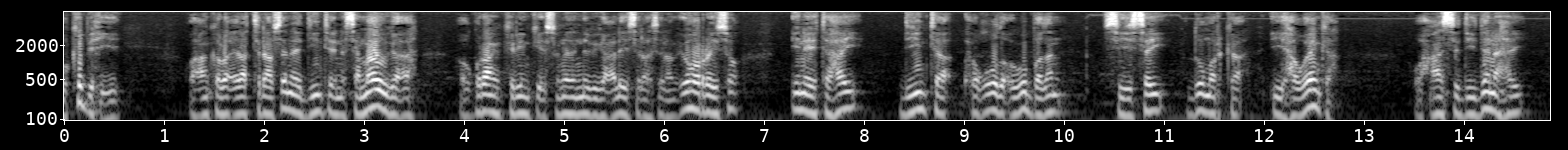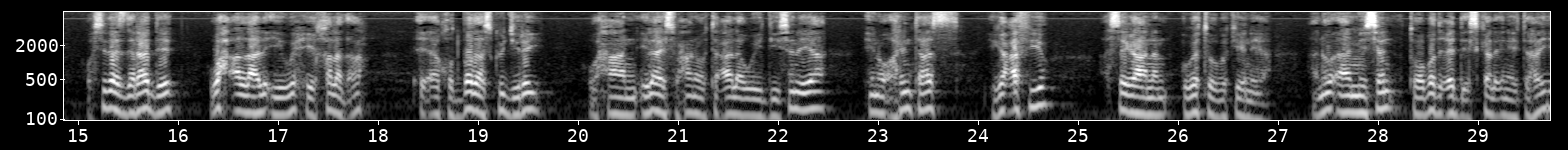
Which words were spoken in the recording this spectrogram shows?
uu ka bixiyey. Waxaan kaloo ictiraafsanahay diinteena samaawiga ah oo qur'aanka kariimka iyo sunnada nebiga caleyhi salatu salaam i horeyso inay tahay diinta xuquuqda ugu badan siisay dumarka iyo haweenka. Waxaanse diidanahay sidaas daraaddeed wax allaale iyo wixii khalad ah ee khudbadaas ku jiray waxaan ilaahay subxaana wa tacaala weydiisanayaa inuu arintaas iga cafiyo isagaanan uga tooba keenaya anuu aaminsan toobad cidda iskale inay tahay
